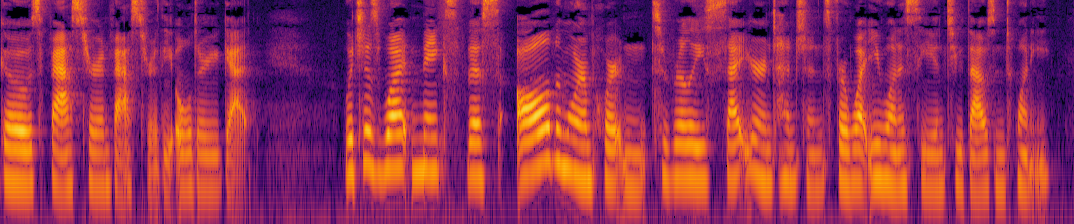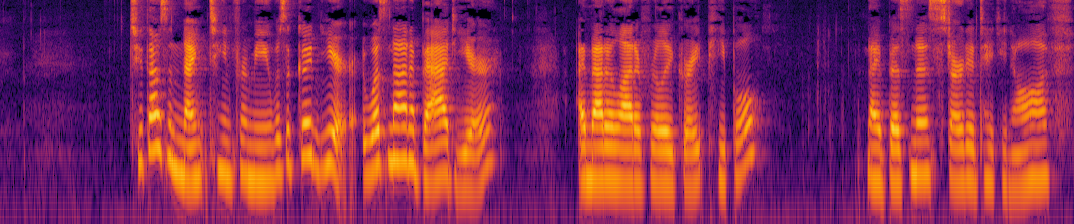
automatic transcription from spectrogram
goes faster and faster the older you get which is what makes this all the more important to really set your intentions for what you want to see in 2020. 2019 for me was a good year. It was not a bad year. I met a lot of really great people. My business started taking off.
